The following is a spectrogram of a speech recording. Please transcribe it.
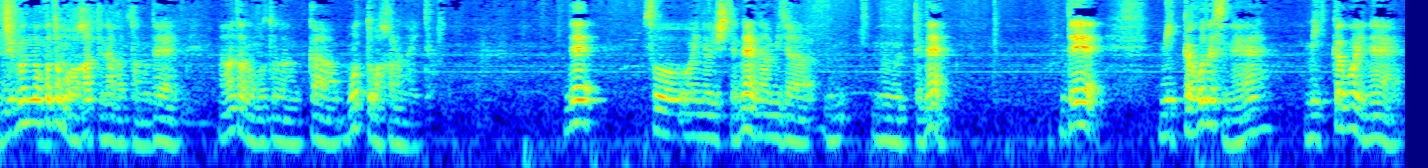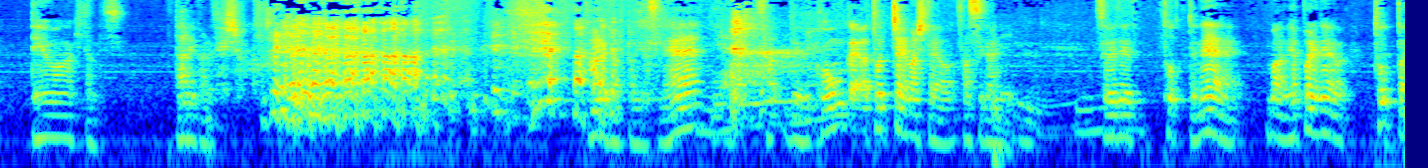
自分のことも分かってなかったのであなたのことなんかもっと分からないと。でそうお祈りしてね涙拭ってね。で3日後ですね。3日後にね電話が来たんです誰からでしょう 彼だったんですね。で今回は取っちゃいましたよさすがに。それで取ってねまあやっぱりね取った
